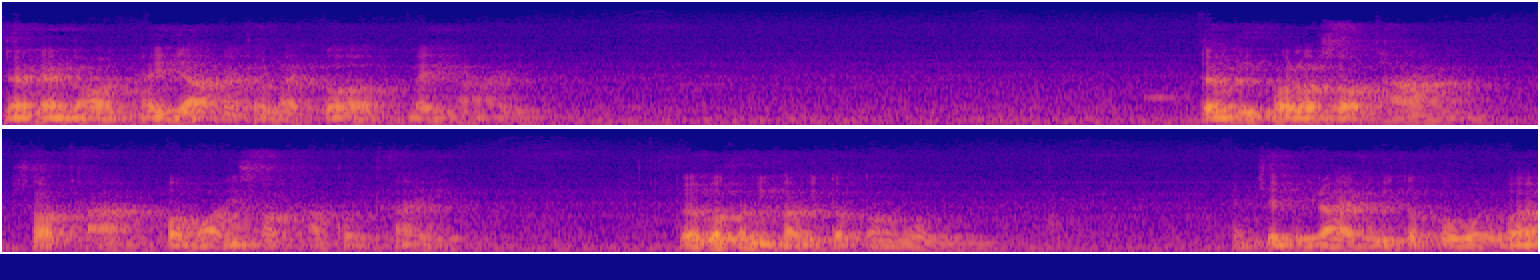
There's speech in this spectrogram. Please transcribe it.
และแน่นอนให้ยาไปเท่าไหร่ก็ไม่หาย แต่บางทีพอเราสอบถาม สอบถาม พอหมอที่สอบถามคนไข้ก็ว่าเขามีความวิตกกังวล อย่างเช่นมีรายมีวิตกกังวลว่า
